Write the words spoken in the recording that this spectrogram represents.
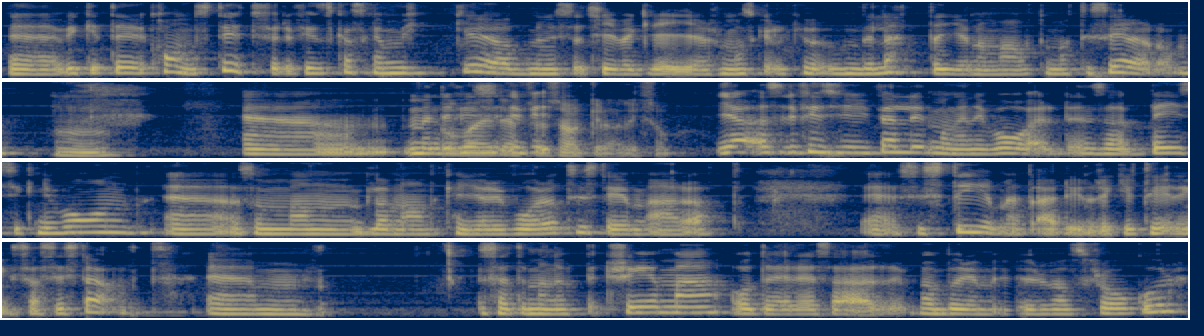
Eh, vilket är konstigt för det finns ganska mycket administrativa grejer som man skulle kunna underlätta genom att automatisera dem. Mm. Eh, men det och finns, vad är det för det, saker då? Liksom? Ja, alltså det finns ju väldigt många nivåer. Den så basic-nivån eh, som man bland annat kan göra i vårt system är att systemet är din rekryteringsassistent. Um, då sätter man upp ett schema och då är det så här, man börjar med urvalsfrågor.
